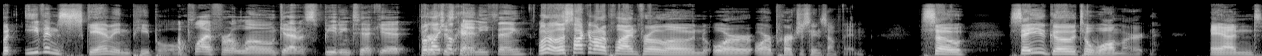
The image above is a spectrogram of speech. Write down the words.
but even scamming people Apply for a loan, get out of a speeding ticket, But, like, purchase okay. anything. Well, no, let's talk about applying for a loan or or purchasing something. So, say you go to Walmart and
